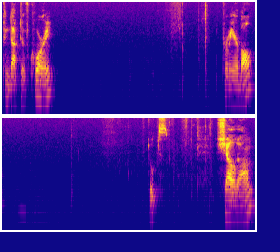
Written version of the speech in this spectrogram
Conductive Quarry, Premier Ball, oops, Shelgon,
